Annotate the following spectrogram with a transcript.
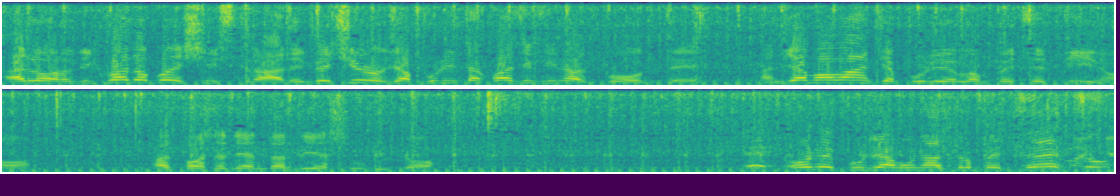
Allora, di qua dopo esci strada, invece l'ho già pulita quasi fino al ponte. Andiamo avanti a pulirla un pezzettino? Al posto di andare via subito? Eh, o ne puliamo un altro pezzetto?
